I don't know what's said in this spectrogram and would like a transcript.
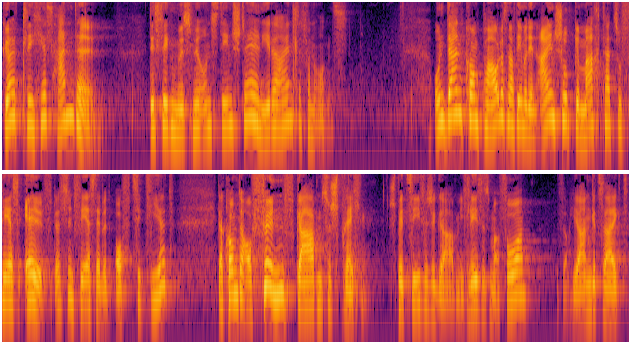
göttliches Handeln. Deswegen müssen wir uns dem stellen, jeder Einzelne von uns. Und dann kommt Paulus, nachdem er den Einschub gemacht hat, zu Vers 11. Das ist ein Vers, der wird oft zitiert. Da kommt er auf fünf Gaben zu sprechen. Spezifische Gaben. Ich lese es mal vor. Ist auch hier angezeigt.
